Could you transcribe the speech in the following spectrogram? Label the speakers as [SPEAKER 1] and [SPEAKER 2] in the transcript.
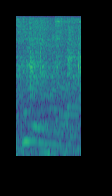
[SPEAKER 1] Thank you.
